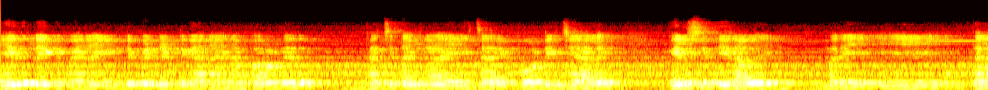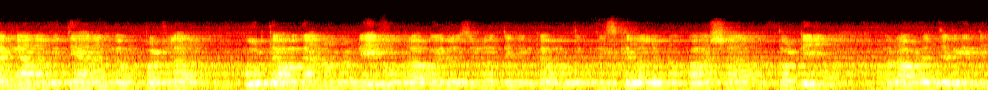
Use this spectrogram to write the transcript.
ఏది లేకపోయినా ఇండిపెండెంట్గానైనా పర్వాలేదు. ఖచ్చితంగా ఈసారి పోటీ చేయాలి. గెలిచి తీరాలి. మరి ఈ తెలంగాణ విద్యారంగం పట్ల పూర్తి అవగాహన ఉన్న నేను రాబోయే రోజుల్లో దీన్ని ఇంకా ముందుకు తీసుకెళ్ళాలన్న భాషతోటి రావడం జరిగింది.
